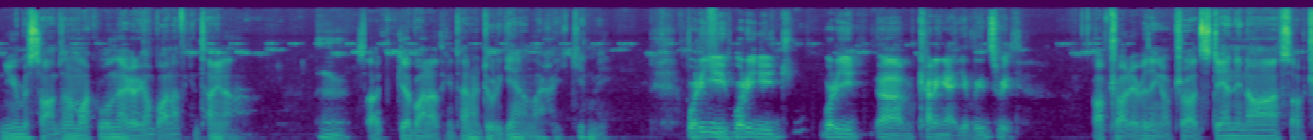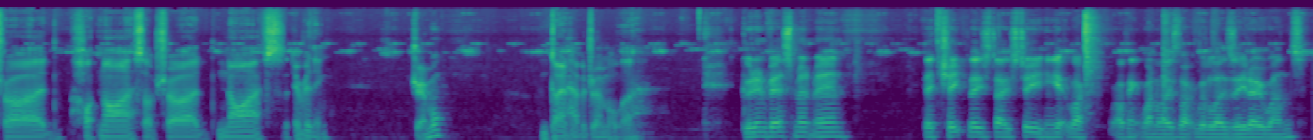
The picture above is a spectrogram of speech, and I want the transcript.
numerous times, and I'm like, well, now I got to go and buy another container. Hmm. So I'd go buy another container, I'd do it again. I'm like, are you kidding me? What are you? What are you? What are you um, cutting out your lids with? I've tried everything. I've tried Stanley knives. I've tried hot knives. I've tried knives. Everything. Dremel. Don't have a Dremel though. good investment, man. They're cheap these days too. You can get like I think one of those like little Ozito ones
